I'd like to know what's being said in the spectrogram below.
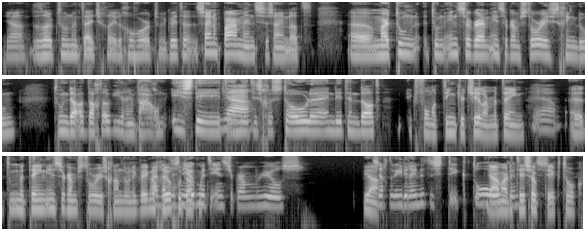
Ja, dat had ik toen een tijdje geleden gehoord. Ik weet, het het zijn een paar mensen, zijn dat. Eh, maar toen, toen Instagram Instagram Stories ging doen, toen da- dacht ook iedereen, waarom is dit? Ja. En dit is gestolen en dit en dat. Ik vond het tien keer chiller meteen. Ja. Eh, toen meteen Instagram Stories gaan doen. Ik weet Maar nog dat heel is goed nu ook dat- met die Instagram Reels. ja. Zegt ook iedereen, dit is TikTok. ja, maar het is ook is- TikTok.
